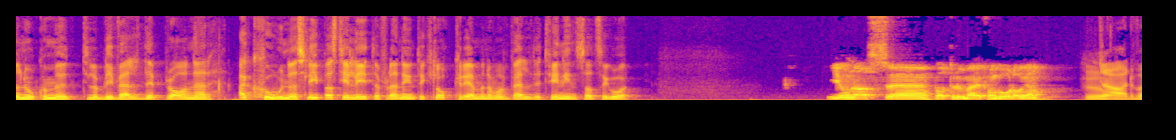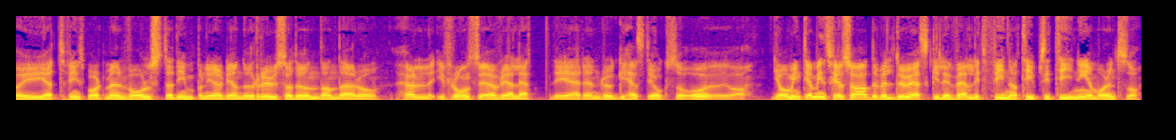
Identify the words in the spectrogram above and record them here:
eh, nog kommer till att bli väldigt bra när aktionen slipas till lite för den är inte klockren men det var en väldigt fin insats igår. Jonas, eh, vad tog du med dig från gårdagen? Ja, det var ju jättefin sport men Wollsted imponerade ändå, rusade undan där och höll ifrån sig övriga lätt. Det är en ruggig häst det också. Och, ja, om inte jag minns fel så hade väl du Eskil väldigt fina tips i tidningen, var det inte så?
